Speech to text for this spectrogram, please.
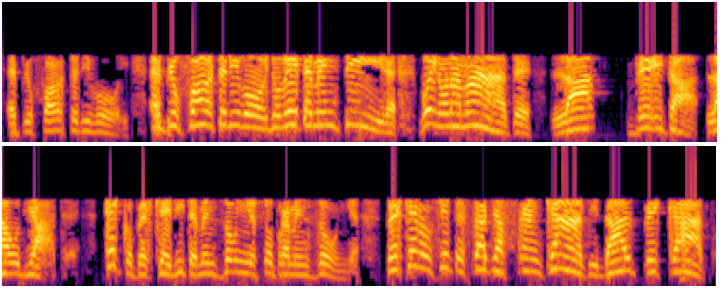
è più forte di voi, è più forte di voi, dovete mentire, voi non amate la verità, la odiate Ecco perché dite menzogne sopra menzogne, perché non siete stati affrancati dal peccato.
